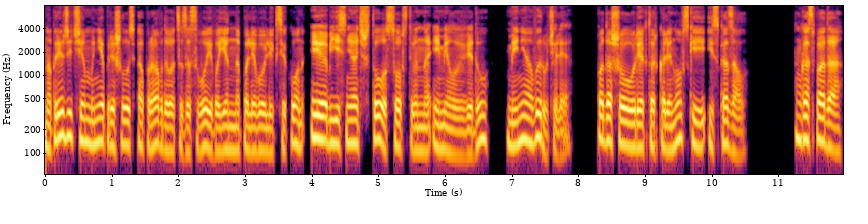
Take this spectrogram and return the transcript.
Но прежде чем мне пришлось оправдываться за свой военно-полевой лексикон и объяснять, что, собственно, имел в виду, меня выручили. Подошел ректор Калиновский и сказал. «Господа,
